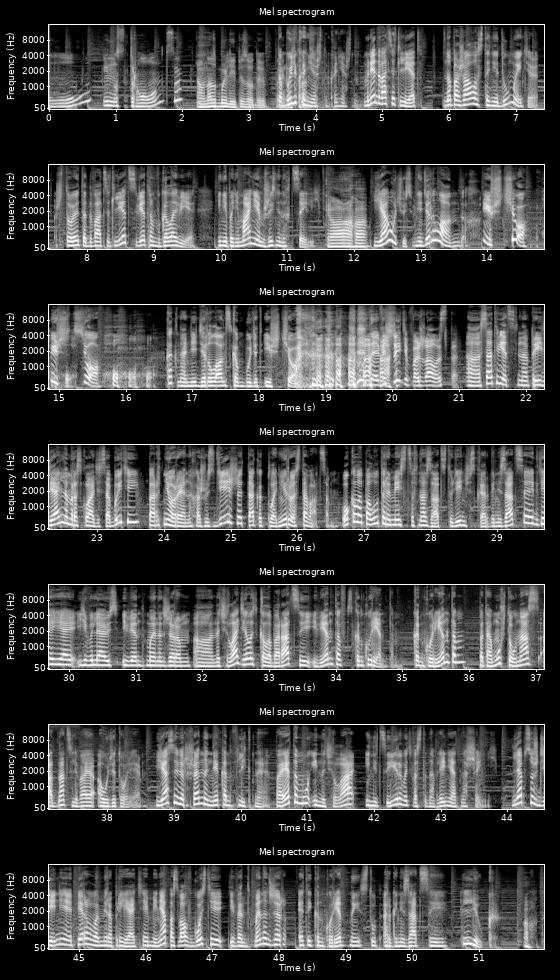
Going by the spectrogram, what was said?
Иностранцы? А у нас были эпизоды Да были, конечно, конечно. Мне 20 лет, но, пожалуйста, не думайте, что это 20 лет с ветром в голове и непониманием жизненных целей. Ага. Я учусь в Нидерландах. И что? И что? Хо-хо-хо. Как на нидерландском будет и что? Напишите, пожалуйста. А, Соответственно, при идеальном раскладе событий партнера я нахожу здесь же, так как планирую оставаться. Около полутора месяцев назад студенческая организация, где я являюсь ивент-менеджером, а, начала делать коллаборации ивентов с конкурентом. Конкурентом, потому что у нас одна целевая аудитория. Я совершенно не конфликтная, поэтому и начала инициировать восстановление отношений. Для обсуждения первого мероприятия меня позвал в гости ивент-менеджер этой конкурентной студ-организации Люк.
